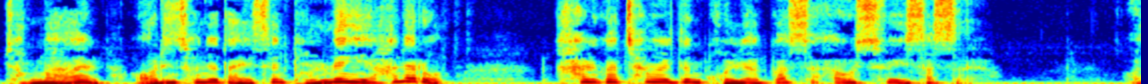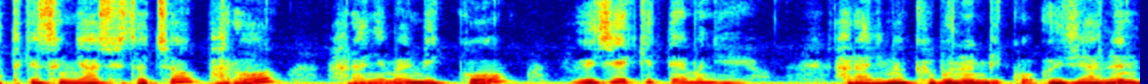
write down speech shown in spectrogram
정말 어린 소녀 다윗은 돌멩이 하나로 칼과 창을 든 골리앗과 싸울 수 있었어요. 어떻게 승리할 수 있었죠? 바로 하나님을 믿고 의지했기 때문이에요. 하나님은 그분을 믿고 의지하는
